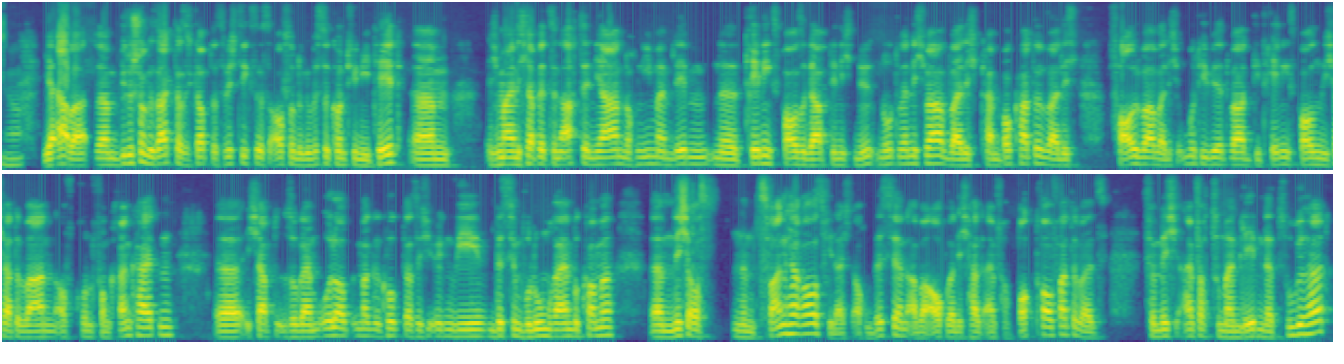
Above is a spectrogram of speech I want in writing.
Ja, ja aber ähm, wie du schon gesagt hast, ich glaube, das Wichtigste ist auch so eine gewisse Kontinuität. Ähm, ich meine, ich habe jetzt in 18 Jahren noch nie in meinem Leben eine Trainingspause gehabt, die nicht notwendig war, weil ich keinen Bock hatte, weil ich faul war, weil ich unmotiviert war. Die Trainingspausen, die ich hatte, waren aufgrund von Krankheiten. Äh, ich habe sogar im Urlaub immer geguckt, dass ich irgendwie ein bisschen Volumen reinbekomme. Ähm, nicht aus einem Zwang heraus, vielleicht auch ein bisschen, aber auch, weil ich halt einfach Bock drauf hatte, weil es für mich einfach zu meinem Leben dazugehört.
